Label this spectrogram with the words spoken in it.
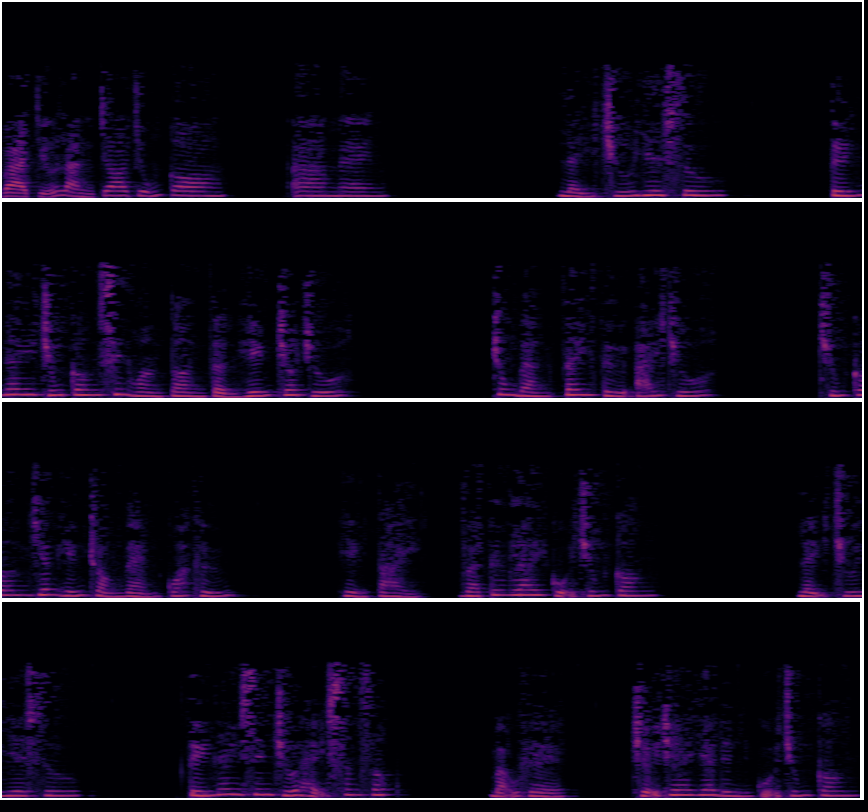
và chữa lành cho chúng con. Amen. Lạy Chúa Giêsu, từ nay chúng con xin hoàn toàn tận hiến cho Chúa. Trong bàn tay từ ái Chúa, chúng con dâng hiến trọn vẹn quá khứ, hiện tại và tương lai của chúng con. Lạy Chúa Giêsu, từ nay xin Chúa hãy săn sóc, bảo vệ, trở che gia đình của chúng con.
